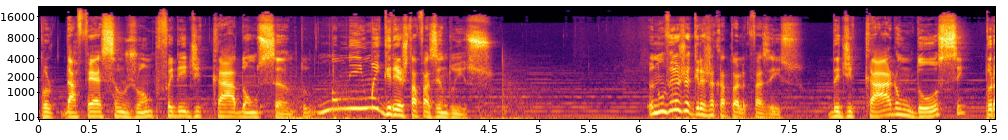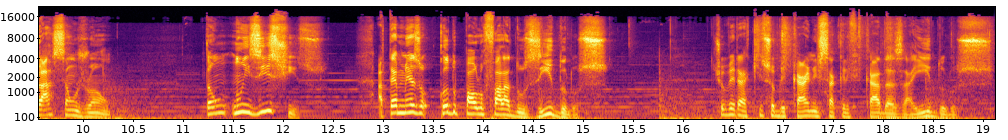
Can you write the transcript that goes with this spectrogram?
por, da festa São João porque foi dedicado a um santo. Não, nenhuma igreja está fazendo isso. Eu não vejo a igreja católica fazer isso. Dedicar um doce para São João. Então não existe isso. Até mesmo quando Paulo fala dos ídolos, Deixa eu ver aqui sobre carnes sacrificadas a ídolos.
